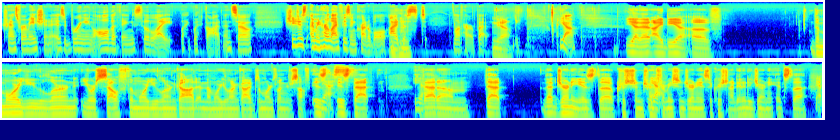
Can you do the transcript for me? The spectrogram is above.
transformation is bringing all the things to the light like with god and so she just i mean her life is incredible i just love her but Yeah. yeah Yeah, that idea of the more you learn yourself, the more you learn God, and the more you learn God, the more you learn yourself. Is Yes. is that Yeah. that um that that journey is the Christian transformation journey. It's the Christian identity journey. It's the Yep.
